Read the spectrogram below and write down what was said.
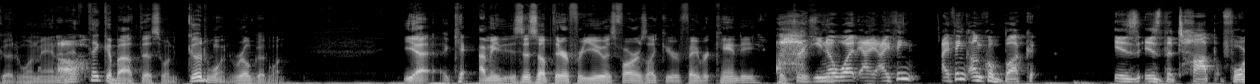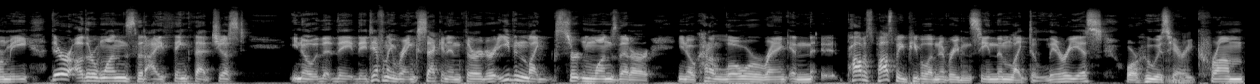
good one, man. I Oh. didn't think about this one. Good one, real good one. Yeah, I mean, is this up there for you as far as like your favorite candy? pictures? You know what? I, I think I think Uncle Buck is is the top for me. There are other ones that I think that just you know they they definitely rank second and third, or even like certain ones that are you know kind of lower rank, and possibly people have never even seen them, like Delirious or Who Is Harry Crumb.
